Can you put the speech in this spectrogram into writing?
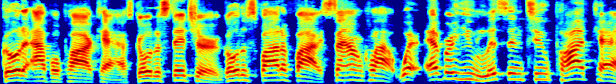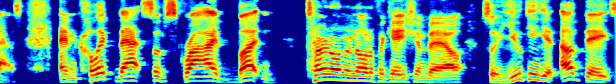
go to Apple Podcasts, go to Stitcher, go to Spotify, SoundCloud, wherever you listen to podcasts, and click that subscribe button. Turn on the notification bell so you can get updates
